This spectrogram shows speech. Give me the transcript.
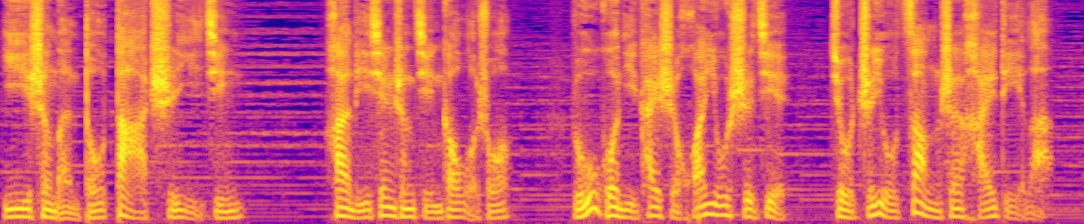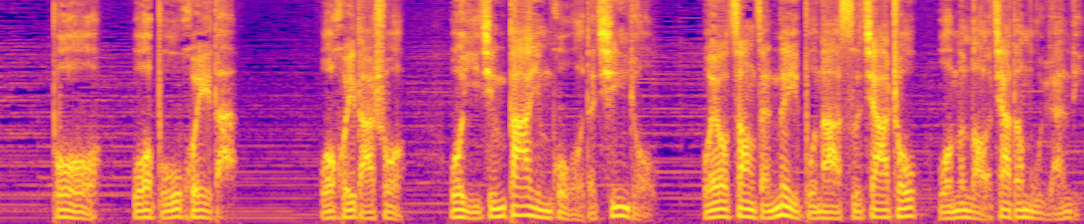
医生们都大吃一惊。汉里先生警告我说：“如果你开始环游世界，就只有葬身海底了。”不，我不会的。我回答说：“我已经答应过我的亲友，我要葬在内布纳斯加州我们老家的墓园里，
